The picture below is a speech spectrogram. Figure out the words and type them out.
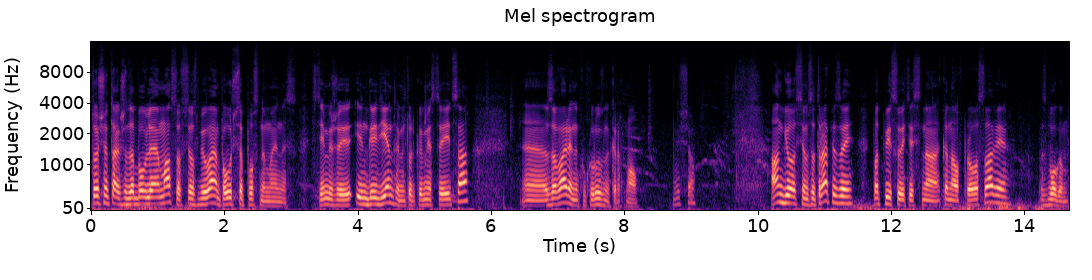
точно так же добавляем масло, все взбиваем, получится постный майонез. С теми же ингредиентами, только вместо яйца заваренный кукурузный крахмал. И все. Ангелов всем за трапезой. Подписывайтесь на канал в православии. С Богом!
